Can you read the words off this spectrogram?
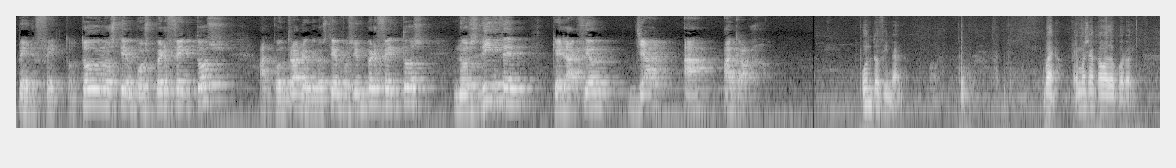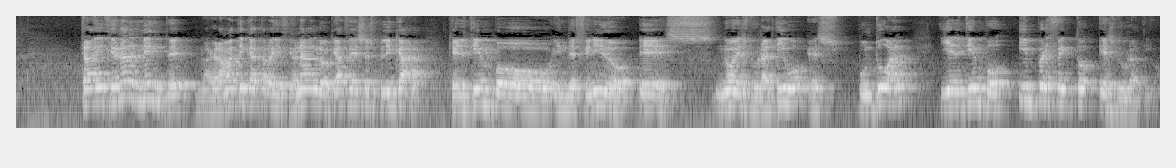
perfecto. Todos los tiempos perfectos, al contrario que los tiempos imperfectos, nos dicen que la acción ya ha acabado. Punto final. Bueno, hemos acabado por hoy. Tradicionalmente, la gramática tradicional lo que hace es explicar que el tiempo indefinido es, no es durativo, es puntual, y el tiempo imperfecto es durativo,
